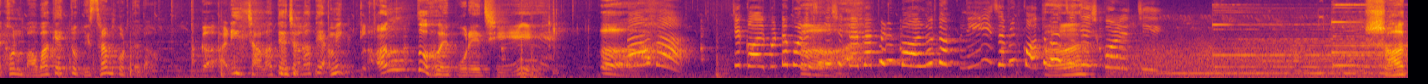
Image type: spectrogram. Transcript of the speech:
এখন বাবাকে একটু বিশ্রাম করতে দাও। গাড়ি চালাতে চালাতে আমি ক্লান্ত হয়ে পড়েছি। বাবা যে গল্পটা বলেছিলে সেটার ব্যাপারে বলো না প্লিজ আমি কতবার জিজ্ঞেস করেছি। সাত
